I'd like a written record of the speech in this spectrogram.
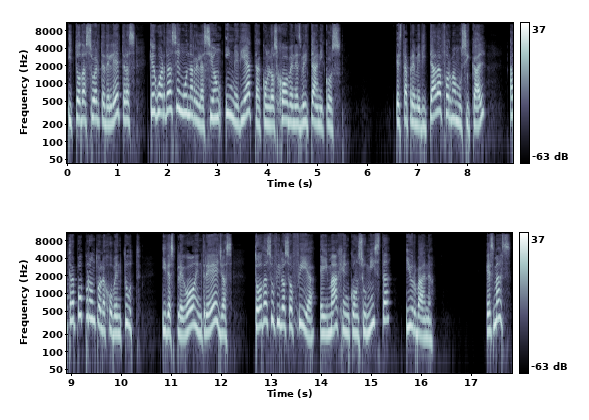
y toda suerte de letras que guardasen una relación inmediata con los jóvenes británicos. Esta premeditada forma musical atrapó pronto a la juventud y desplegó entre ellas toda su filosofía e imagen consumista y urbana. Es más,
